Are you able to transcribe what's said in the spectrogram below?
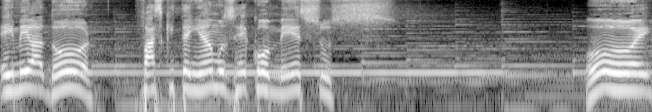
em meio à dor faz que tenhamos recomeços. Oi.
